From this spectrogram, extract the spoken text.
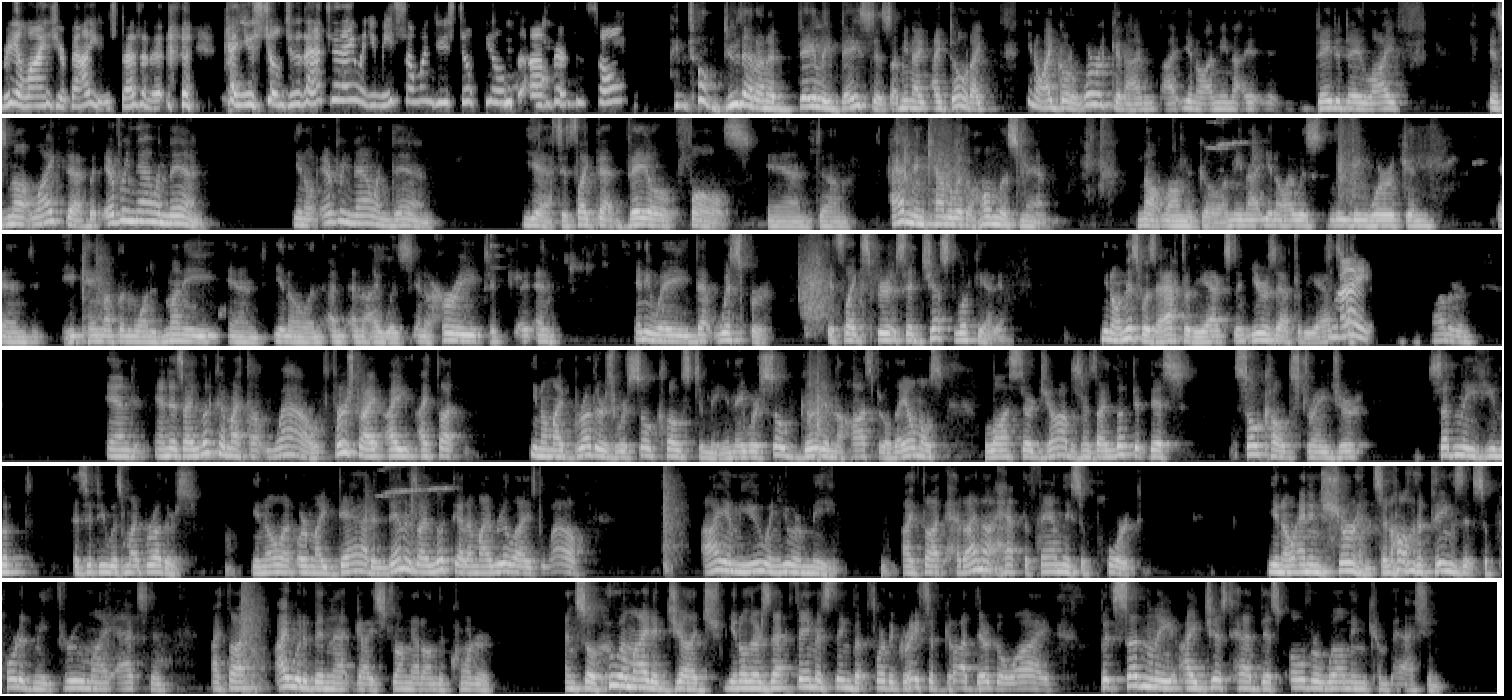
realigns your values, doesn't it? Can you still do that today when you meet someone? Do you still feel the um, person's soul? I don't do that on a daily basis. I mean, I, I don't. I, you know, I go to work and I'm, I, you know, I mean, day to day life is not like that. But every now and then, you know, every now and then, yes, it's like that veil falls. And um, I had an encounter with a homeless man not long ago. I mean, I, you know, I was leaving work and and he came up and wanted money and you know and and, and I was in a hurry to and anyway that whisper it's like spirit said just look at him you know and this was after the accident years after the accident right and and and as I looked at him I thought wow first I I, I thought you know my brothers were so close to me and they were so good in the hospital they almost lost their jobs. And as I looked at this so called stranger, suddenly he looked as if he was my brother's, you know, or my dad. And then as I looked at him, I realized, wow, I am you and you are me. I thought, had I not had the family support, you know, and insurance and all the things that supported me through my accident, I thought I would have been that guy strung out on the corner and so, who am I to judge? You know, there's that famous thing, but for the grace of God, there go I. But suddenly, I just had this overwhelming compassion.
